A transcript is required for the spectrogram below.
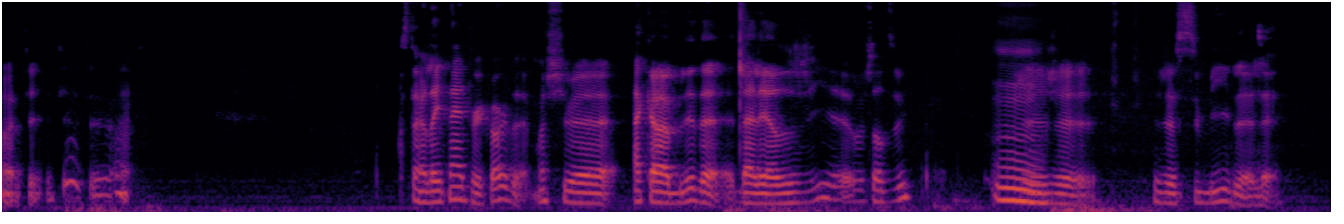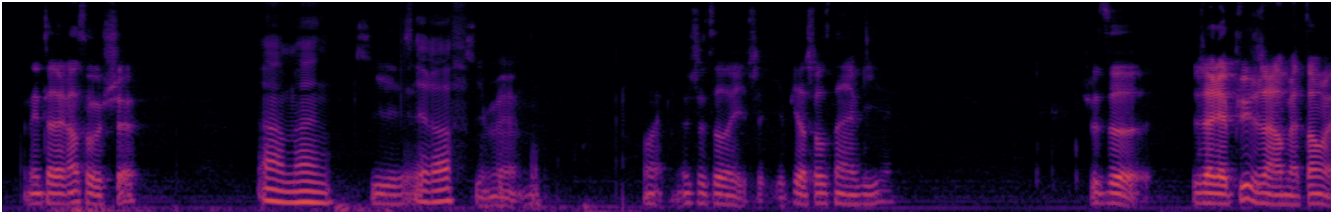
Ouais, c'est... c'est- c'est- ouais. C'est un late night record. Moi, je suis euh, accablé d'allergies euh, aujourd'hui. Mm. Je, je, je subis le, le- intolérance au chat Ah man, qui est... c'est rough. qui me... Ouais, je veux dire, il y a pire chose dans la vie. Je veux dire, j'aurais pu, genre, mettons, euh,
